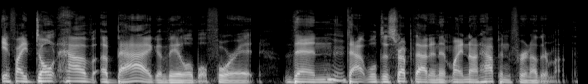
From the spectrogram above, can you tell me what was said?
if I don't have a bag available for it, then Mm-hmm. that will disrupt that, and it might not happen for another month.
